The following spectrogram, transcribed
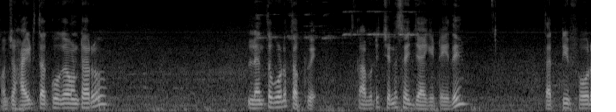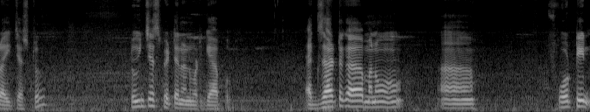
కొంచెం హైట్ తక్కువగా ఉంటారు. లెంత్ కూడా తక్కువే. కాబట్టి చిన్న సైజ్ జాకెట్ ఇది. Thirty four I chest. Two inches పెట్టాను అనమాట గ్యాప్. ఎగ్జాక్ట్గా మనం ఫోర్టీన్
